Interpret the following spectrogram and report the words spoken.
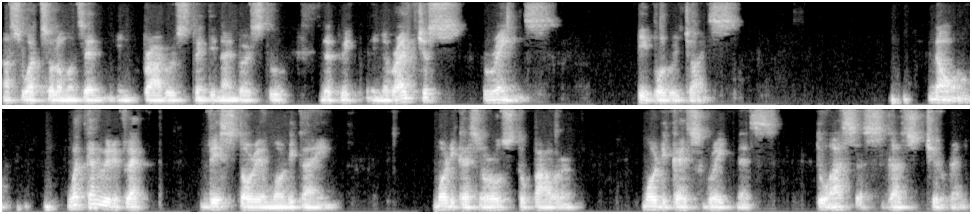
as what Solomon said in Proverbs 29, verse 2, that in the righteous reigns, people rejoice. Now, what can we reflect this story of Mordecai? Mordecai's rose to power, Mordecai's greatness to us as God's children.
